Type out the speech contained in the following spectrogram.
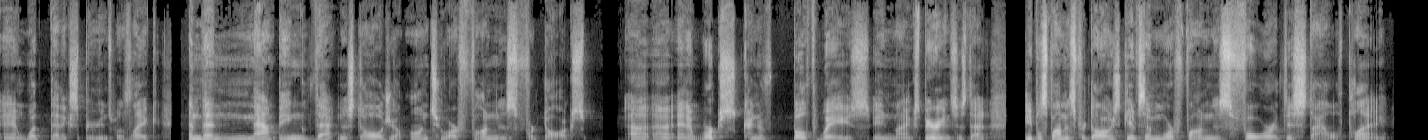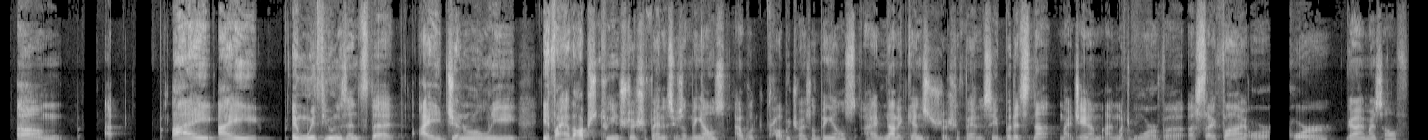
and what that experience was like, and then mapping that nostalgia onto our fondness for dogs. Uh, uh, and it works kind of both ways in my experience. Is that people's fondness for dogs gives them more fondness for this style of play. Um, I I am with you in the sense that I generally, if I have options between traditional fantasy or something else, I would probably try something else. I'm not against traditional fantasy, but it's not my jam. I'm much more of a, a sci-fi or horror guy myself.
